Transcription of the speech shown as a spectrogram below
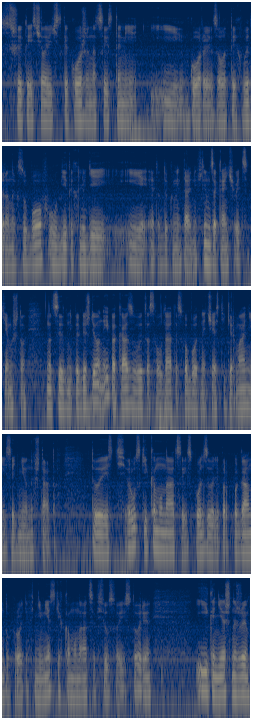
сшитые из человеческой кожи нацистами, и горы золотых выдранных зубов у убитых людей. И этот документальный фильм заканчивается тем, что нацизм не побежден, и показываются солдаты свободной части Германии и Соединенных Штатов. То есть русские коммунации использовали пропаганду против немецких коммунаций всю свою историю. И, конечно же,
